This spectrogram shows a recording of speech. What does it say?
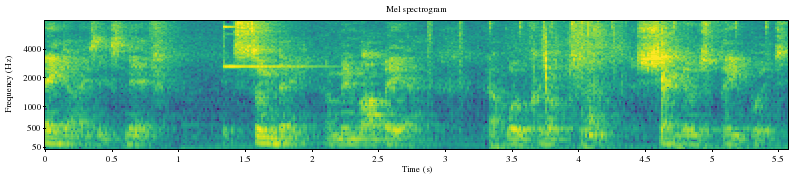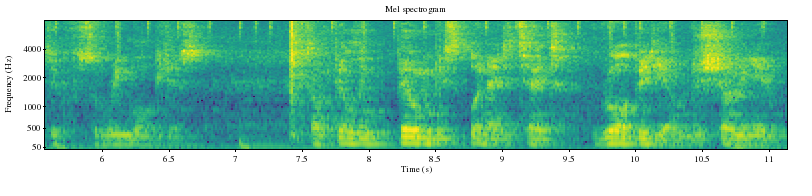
Hey guys, it's Niv. It's Sunday, I'm in Marbella, and I've woken up to shed loads of paperwork to do for some remortgages. So I'm filming, filming this unedited, raw video and just showing you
